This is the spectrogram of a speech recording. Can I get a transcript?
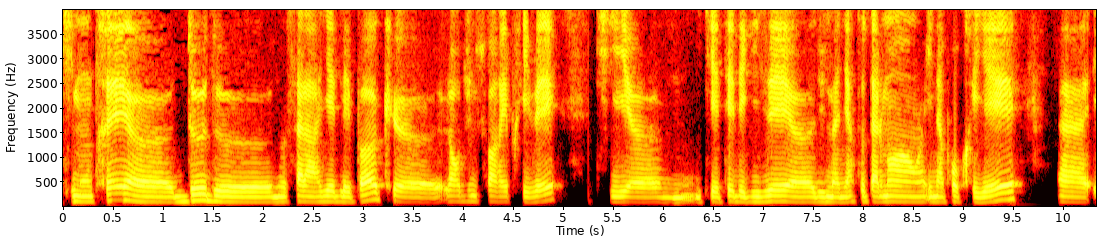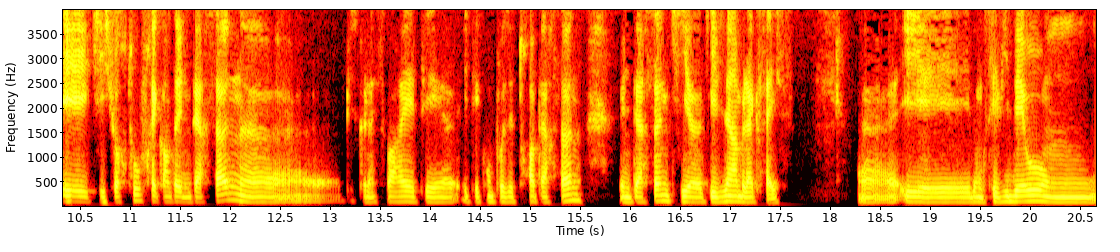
qui montraient deux de nos salariés de l'époque lors d'une soirée privée qui, euh, qui était déguisé euh, d'une manière totalement inappropriée euh, et qui surtout fréquentait une personne, puisque la soirée était, était composée de trois personnes, une personne qui, qui faisait un blackface. Et donc ces vidéos ont,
